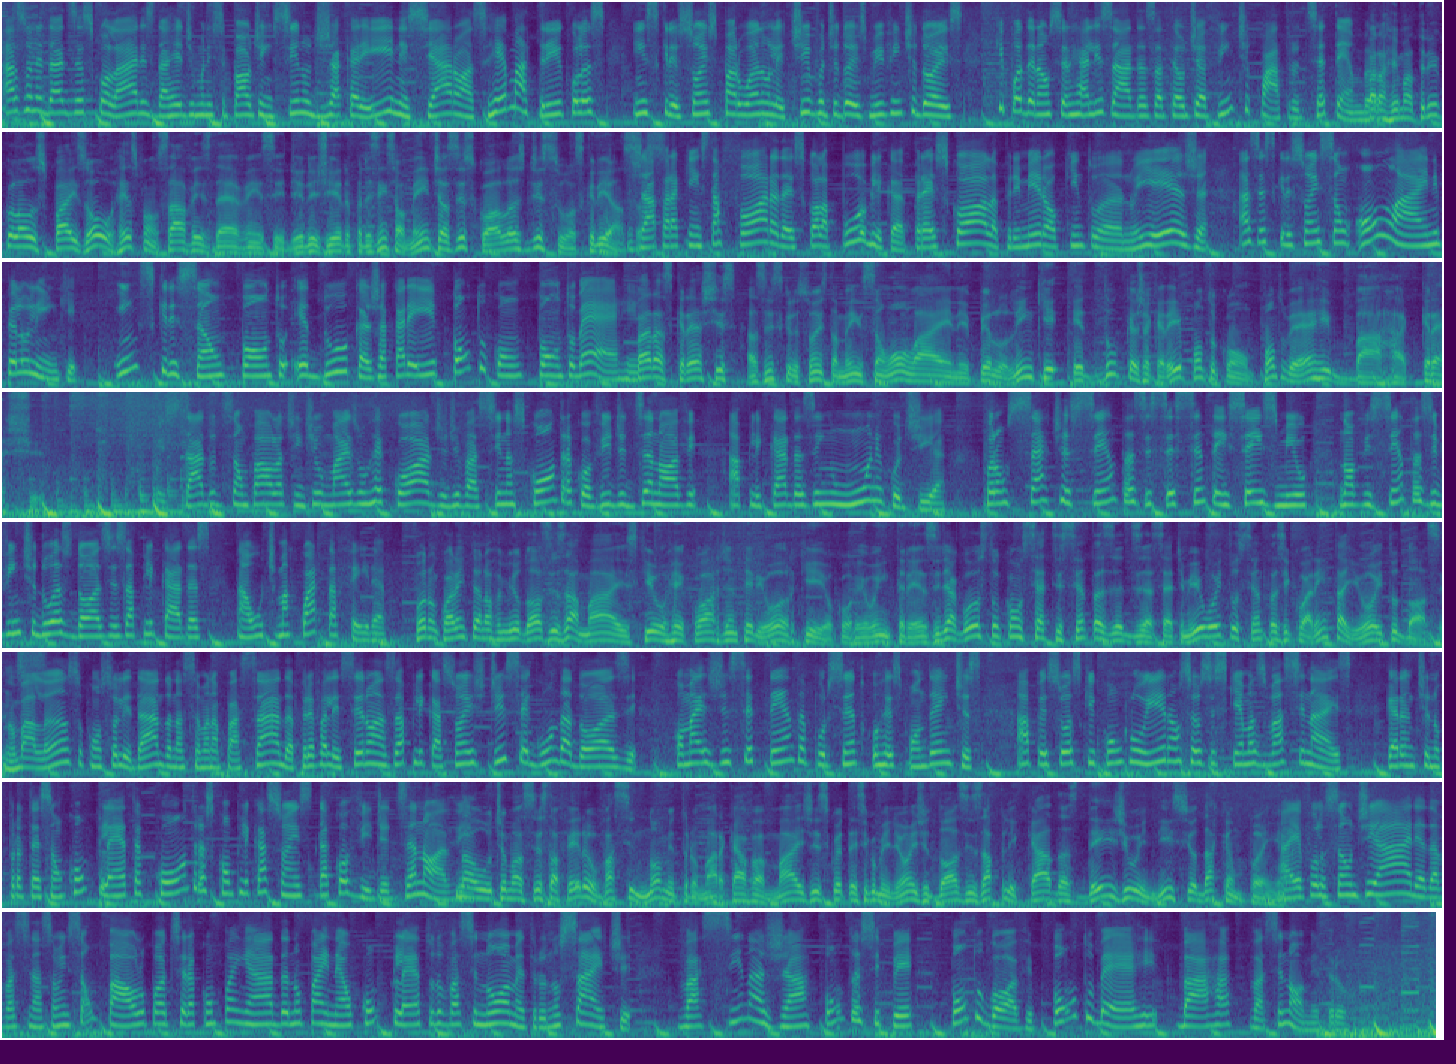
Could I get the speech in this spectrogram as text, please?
As unidades escolares da Rede Municipal de Ensino de Jacareí iniciaram as rematrículas e inscrições para o ano letivo de 2022, que poderão ser realizadas até o dia 24 de setembro. Para a rematrícula, os pais ou responsáveis devem se dirigir presencialmente às escolas de suas crianças. Já para quem está fora da escola pública, pré-escola, primeiro ao quinto ano e EJA, as inscrições são online pelo link inscrição.educajacareí.com.br. Para as creches, as inscrições também são online pelo link educajacareí.com.br barra creche. O estado de São Paulo atingiu mais um recorde de vacinas contra a Covid-19 aplicadas em um único dia. Foram 766.922 doses aplicadas na última quarta-feira. Foram 49 mil doses a mais que o recorde anterior, que ocorreu em 13 de agosto, com 717.848 doses. No balanço consolidado na semana passada, prevaleceram as aplicações de segunda dose, com mais de 70% correspondentes a pessoas que concluíram seus esquemas vacinais garantindo proteção completa contra as complicações da Covid-19. Na última sexta-feira, o vacinômetro marcava mais de 55 milhões de doses aplicadas desde o início da campanha. A evolução diária da vacinação em São Paulo pode ser acompanhada no painel completo do vacinômetro no site vacinajá.sp.gov.br barra vacinômetro.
